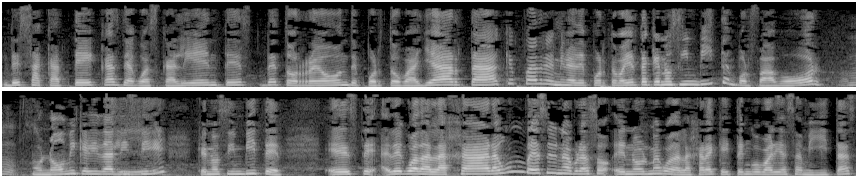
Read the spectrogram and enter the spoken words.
de Zacatecas, de Aguascalientes, de Torreón, de Puerto Vallarta. Qué padre, mira, de Puerto Vallarta. Que nos inviten, por favor. ¿O no, mi querida Lizzy? Que nos inviten. Este, de Guadalajara. Un beso y un abrazo enorme a Guadalajara, que ahí tengo varias amiguitas.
